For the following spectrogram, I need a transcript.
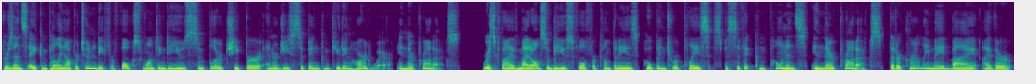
presents a compelling opportunity for folks wanting to use simpler, cheaper, energy sipping computing hardware in their products. RISC-V might also be useful for companies hoping to replace specific components in their products that are currently made by either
